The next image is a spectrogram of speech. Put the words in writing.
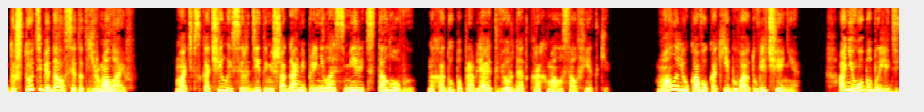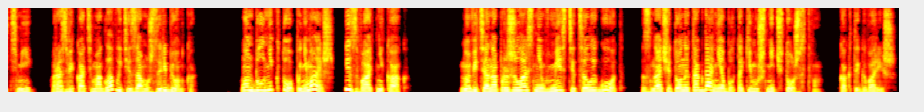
«Да что тебе дался этот Ермолаев?» Мать вскочила и сердитыми шагами принялась мерить столовую, на ходу поправляя твердые от крахмала салфетки. Мало ли у кого какие бывают увлечения. Они оба были детьми. Разве Катя могла выйти замуж за ребенка? Он был никто, понимаешь? И звать никак. Но ведь она прожила с ним вместе целый год. Значит, он и тогда не был таким уж ничтожеством, как ты говоришь.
